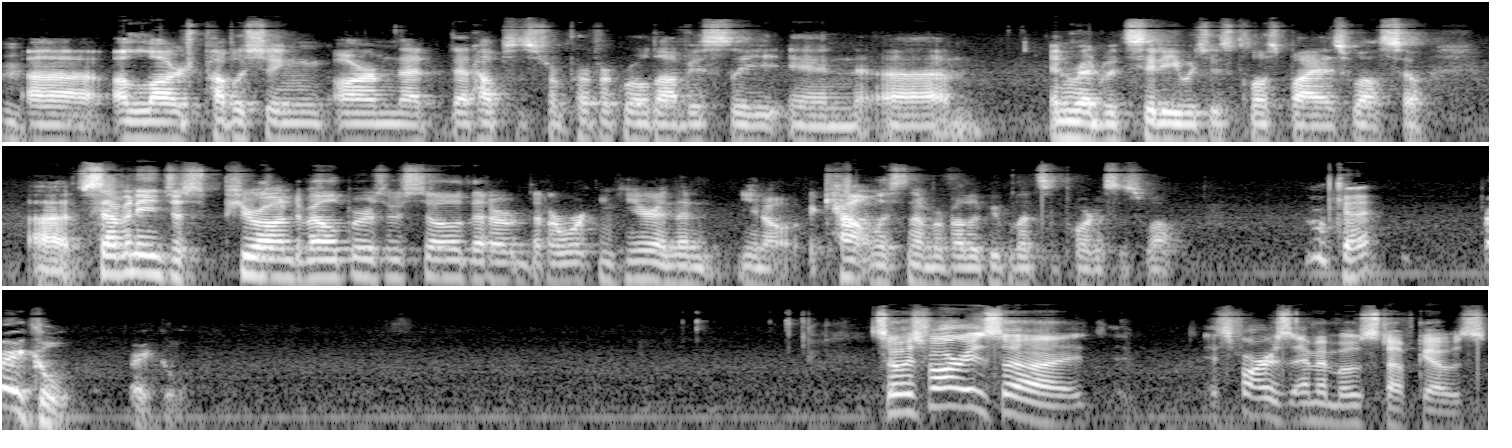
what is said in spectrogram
Mhm. uh, a large publishing arm that, that helps us from Perfect World, obviously in um, in Redwood City, which is close by as well. So, uh, 70 just pure on developers or so that are that are working here, and then you know a countless number of other people that support us as well. Okay, very cool, very cool. So as far as uh, as far as MMO stuff goes,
